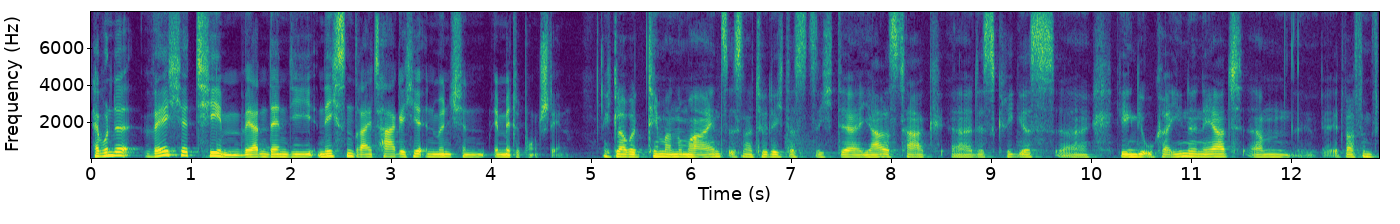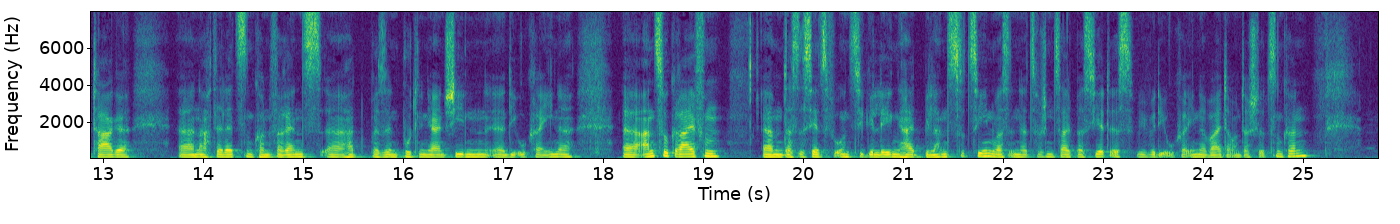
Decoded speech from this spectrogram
Herr Bunde, welche Themen werden denn die nächsten drei Tage hier in München im Mittelpunkt stehen? Ich glaube, Thema Nummer eins ist natürlich, dass sich der Jahrestag äh, des Krieges äh, gegen die Ukraine nähert. Ähm, etwa fünf Tage äh, nach der letzten Konferenz äh, hat Präsident Putin ja entschieden, äh, die Ukraine äh, anzugreifen. Ähm, das ist jetzt für uns die Gelegenheit, Bilanz zu ziehen, was in der Zwischenzeit passiert ist, wie wir die Ukraine weiter unterstützen können.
